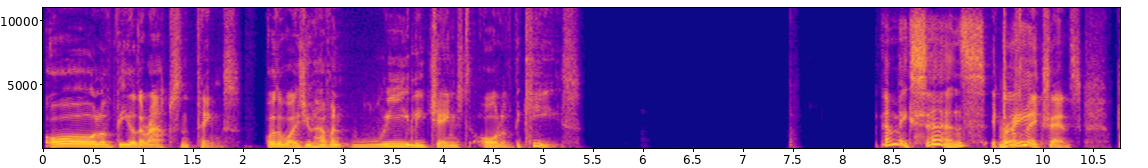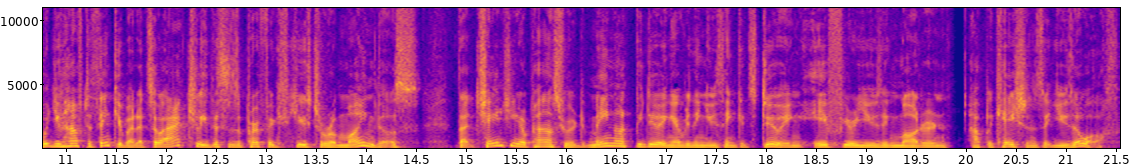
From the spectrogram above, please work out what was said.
all of the other apps and things. Otherwise, you haven't really changed all of the keys. That makes sense. It does make sense, but you have to think about it. So, actually, this is a perfect excuse to remind us that changing your password may not be doing everything you think it's doing if you're using modern applications that use OAuth.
